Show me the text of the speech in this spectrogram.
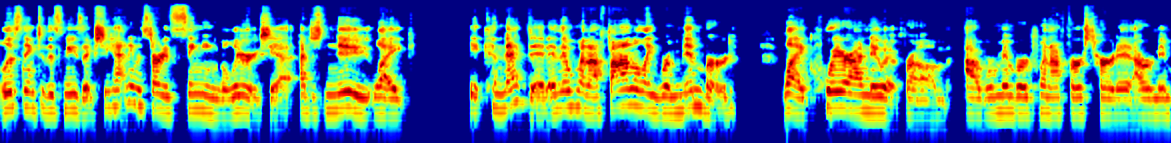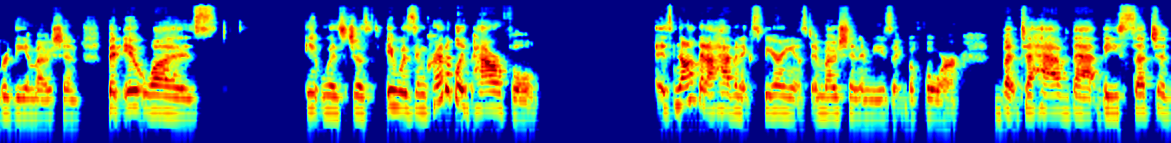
listening to this music. She hadn't even started singing the lyrics yet. I just knew like it connected. And then when I finally remembered like where I knew it from, I remembered when I first heard it. I remembered the emotion, but it was it was just it was incredibly powerful. It's not that I haven't experienced emotion in music before, but to have that be such a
